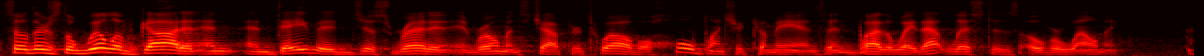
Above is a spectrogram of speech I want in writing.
So there's the will of God, and, and, and David just read in, in Romans chapter 12 a whole bunch of commands. And by the way, that list is overwhelming.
